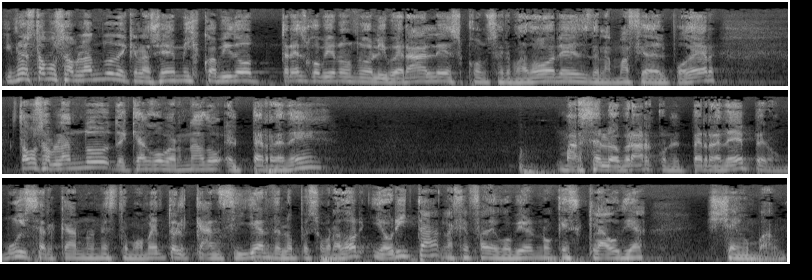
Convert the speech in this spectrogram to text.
Y no estamos hablando de que en la Ciudad de México ha habido tres gobiernos neoliberales, conservadores, de la mafia del poder. Estamos hablando de que ha gobernado el PRD, Marcelo Ebrar con el PRD, pero muy cercano en este momento, el canciller de López Obrador, y ahorita la jefa de gobierno que es Claudia Sheinbaum.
